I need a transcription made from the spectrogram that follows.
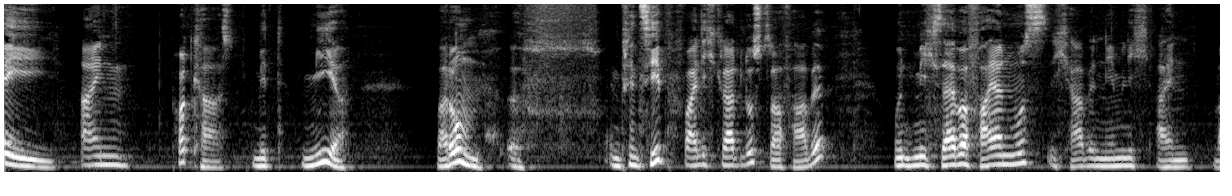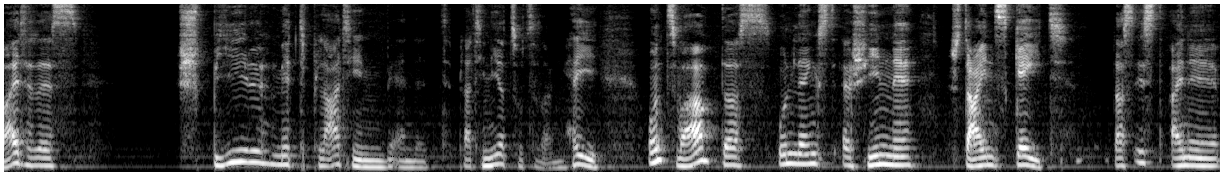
Hey, ein Podcast mit mir. Warum? Äh, Im Prinzip, weil ich gerade Lust drauf habe und mich selber feiern muss. Ich habe nämlich ein weiteres Spiel mit Platin beendet. Platiniert sozusagen. Hey, und zwar das unlängst erschienene Steins Gate. Das ist eine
